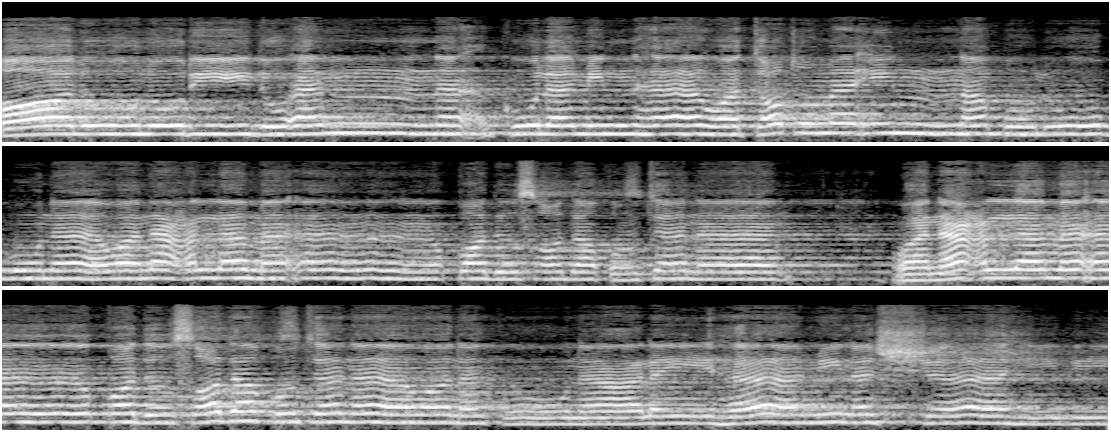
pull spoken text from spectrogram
قالوا نريد أن نأكل منها وتطمئن قلوبنا ونعلم أن قد صدقتنا ونعلم أن قد صدقتنا ونكون عليها من الشاهدين.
